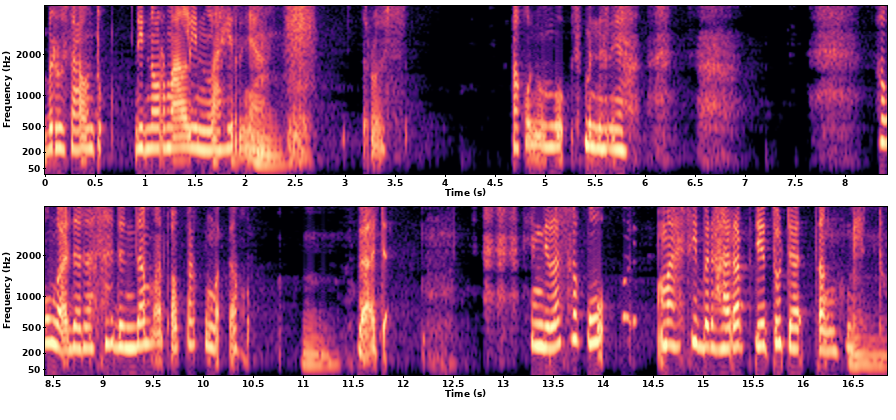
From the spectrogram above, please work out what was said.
berusaha untuk dinormalin lahirnya Hmm. terus aku nunggu sebenarnya aku nggak ada rasa dendam atau apa aku nggak tahu Hmm. nggak ada yang jelas aku masih berharap dia tuh datang gitu.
